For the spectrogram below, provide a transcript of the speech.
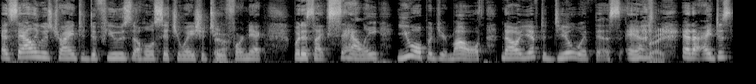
And Sally was trying to diffuse the whole situation too Yeah. for Nick, but it's like Sally, you opened your mouth. Now you have to deal with this, and Right. and I just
